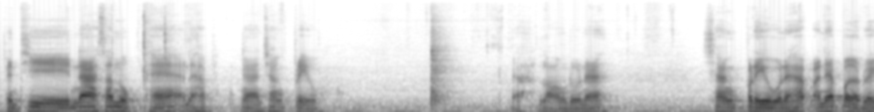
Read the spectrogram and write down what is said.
เป็นที่น่าสนุกแท้นะครับ งานช่างปลิวอะลองดูนะ ช่างปลิวนะครับ อันนี้เปิดไว้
